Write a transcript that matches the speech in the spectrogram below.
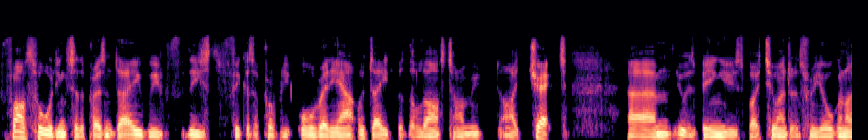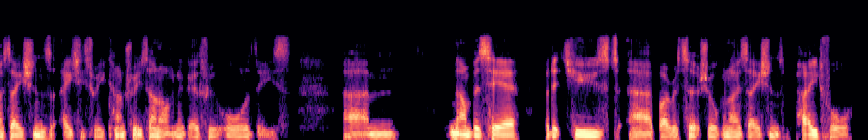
fast forwarding to the present day, we've these figures are probably already out of date, but the last time we, I checked, um, it was being used by 203 organizations, 83 countries. I'm not going to go through all of these um, numbers here, but it's used uh, by research organizations and paid for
